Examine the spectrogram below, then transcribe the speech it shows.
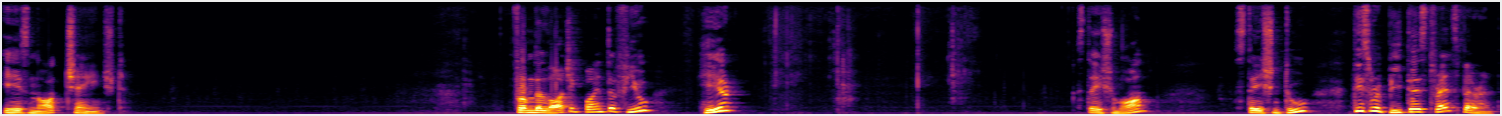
is not changed. From the logic point of view, here, station 1, station 2, this repeater is transparent.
